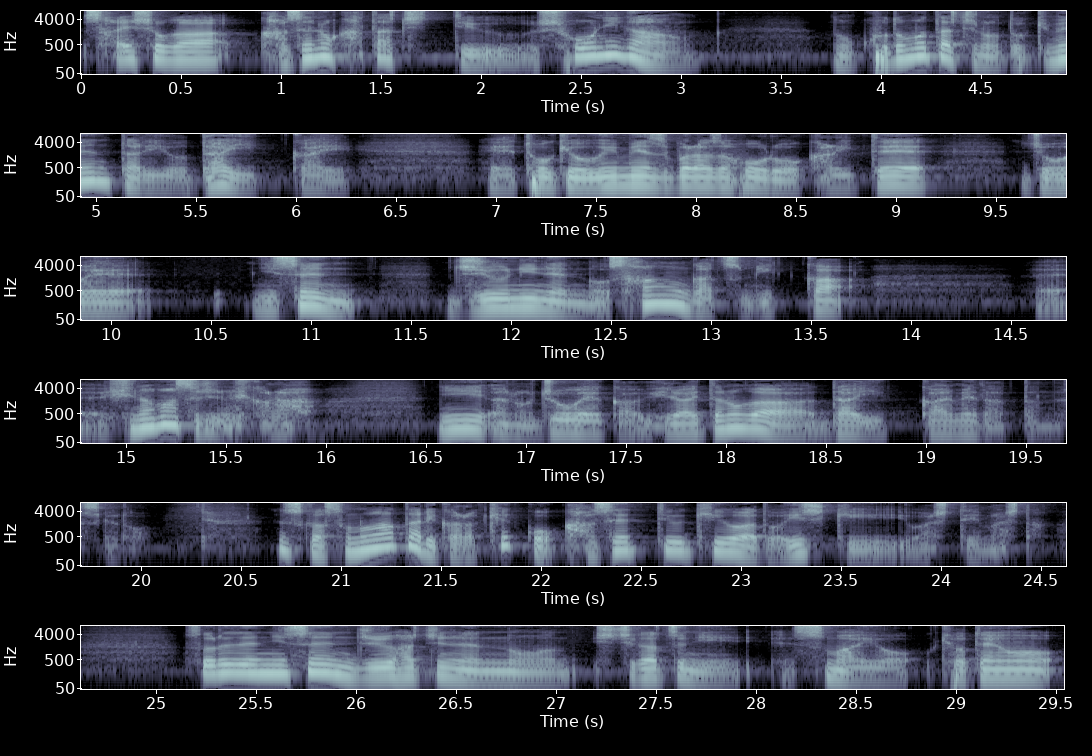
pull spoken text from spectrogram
最初が「風の形」っていう小児がんの子供たちのドキュメンタリーを第1回、え東京ウィメンズブラザーホールを借りて上映。2012年の3月3日、えー、ひな祭りの日かな。にあの上映会を開いたのが第1回目だったんですけど。ですからその辺りから結構風っていうキーワードを意識はしていました。それで2018年の7月に住まいを拠点を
